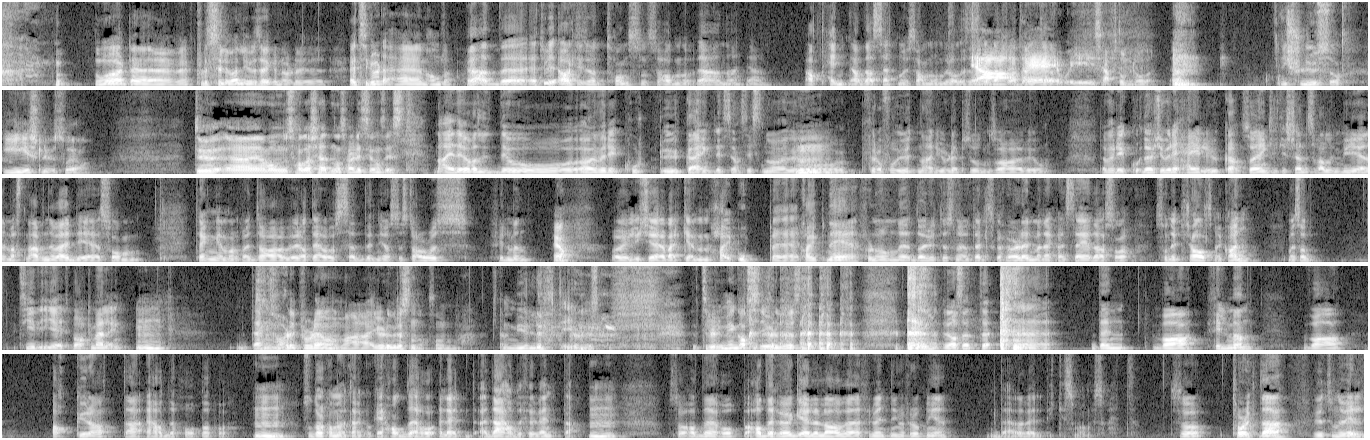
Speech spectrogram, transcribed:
Nå ble jeg plutselig veldig usikker når du Jeg tror det er mandler. Ja, det, jeg tror jeg alltid sånn tonsils hadde noe Ja, nei, ja. Ja, tenn, ja, det har jeg sett noe i samme område. Ja, det er jo i kjeftområdet. I slusa. I slusa, ja. Du, eh, Magnus, har det skjedd noe særlig siden sist? Nei, det er jo, det er jo, har jo vært ei kort uke egentlig siden sist. Nå har vi jo, For å få ut denne juleepisoden, så har vi jo Det har, vært, det har ikke vært ei hel uke, så det har egentlig ikke skjedd så veldig mye. Det mest nevneverdige som tingen man kan ta, over at jeg har sett den nyeste Star Wars-filmen. Ja. Og jeg vil ikke verken hype opp eller hype ned for noen der ute som eventuelt skal høre den, men jeg kan si det så, så nøytralt som jeg kan, men samtidig gi ei tilbakemelding. Den Har du problemer med julebrusen? da? Som er mye luft i julebrusen. Utrolig mye gass i julebrusen. Uansett, den var Filmen var akkurat det jeg hadde håpa på. Så da kan man jo tenke OK, hadde jeg, eller det jeg hadde forventa. Så hadde jeg håpet, hadde jeg høye eller lave forventninger og forhåpninger? Det er det vel ikke så mange som vet. Så tolk det ut som du vil.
